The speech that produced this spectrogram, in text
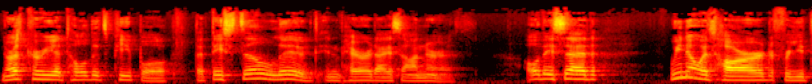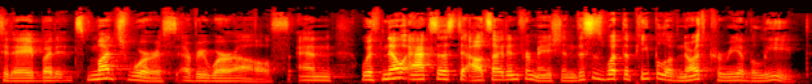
North Korea told its people that they still lived in paradise on earth. Oh, they said, we know it's hard for you today, but it's much worse everywhere else. And with no access to outside information, this is what the people of North Korea believed.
